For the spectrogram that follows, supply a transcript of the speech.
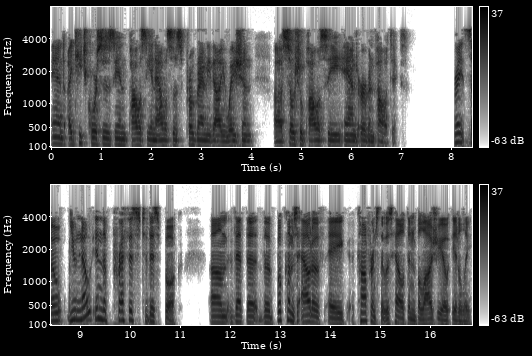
and I teach courses in policy analysis, program evaluation, uh, social policy, and urban politics. Great. So you note in the preface to this book um, that the, the book comes out of a conference that was held in Bellagio, Italy.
